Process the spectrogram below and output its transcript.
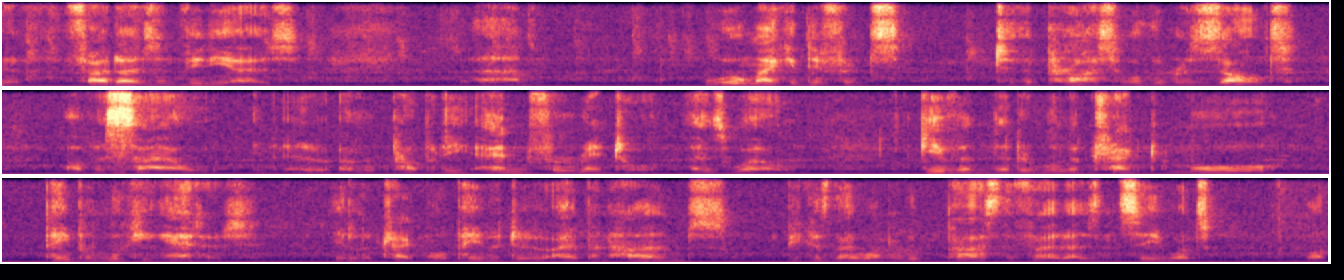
uh, photos and videos um, will make a difference to the price or the result of a sale uh, of a property and for rental as well, given that it will attract more people looking at it. It'll attract more people to open homes because they want to look past the photos and see what's what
